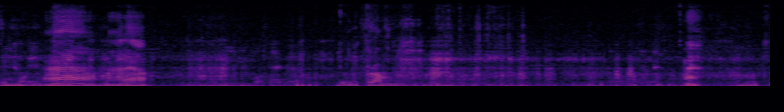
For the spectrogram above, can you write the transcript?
รีโมท อ้าวมาแล้ว อยู่ในกล่อง โอเค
